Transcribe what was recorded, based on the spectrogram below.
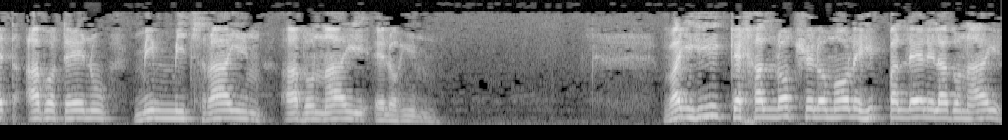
את אבותינו ממצרים, אדוני אלוהים. ויהי ככלות שלמה להתפלל אל אדוני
